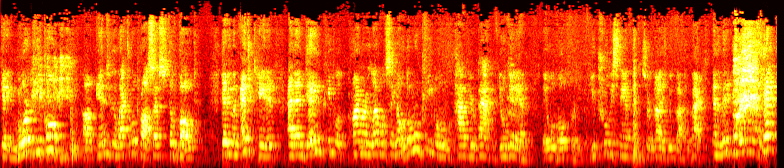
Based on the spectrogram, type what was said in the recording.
Getting more people um, into the electoral process to vote, getting them educated, and then getting people at the primary level to say, no, there will people who will have your back if you'll get in. They will vote for you. If you truly stand for conservative values, we've got your back. And the minute you get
